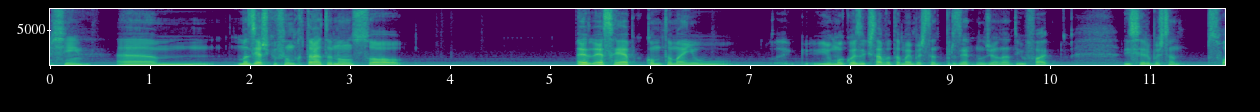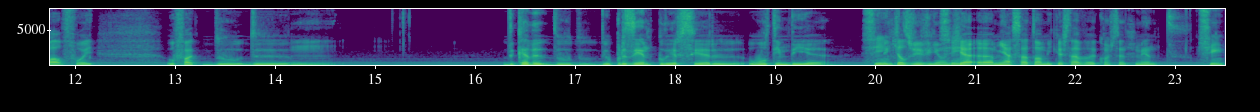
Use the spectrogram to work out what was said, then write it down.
Sim. Ahm, mas eu acho que o filme retrata não só essa época, como também o. E uma coisa que estava também bastante presente no Dante e o facto de ser bastante pessoal foi o facto do, de. de cada. Do, do, do presente poder ser o último dia Sim. em que eles viviam, em Sim. que a, ameaça atómica estava constantemente. Sim.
